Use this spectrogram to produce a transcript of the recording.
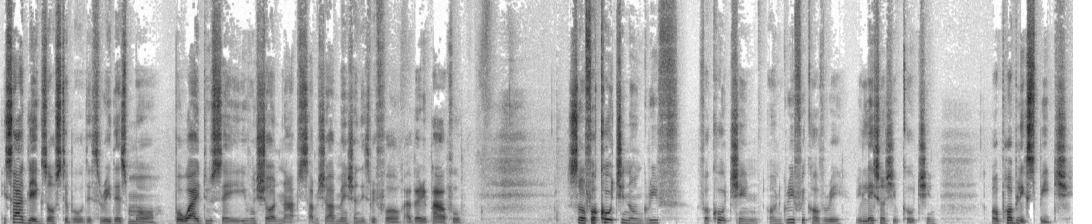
It's hardly exhaustible, the three, there's more. But what I do say, even short naps, I'm sure I've mentioned this before, are very powerful. So, for coaching on grief, for coaching on grief recovery, relationship coaching, or public speech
